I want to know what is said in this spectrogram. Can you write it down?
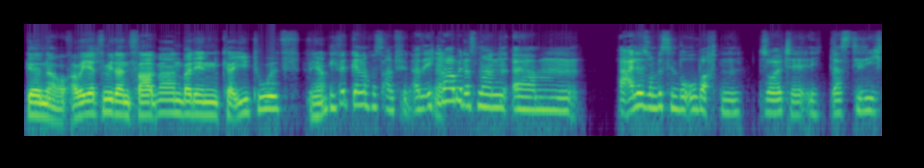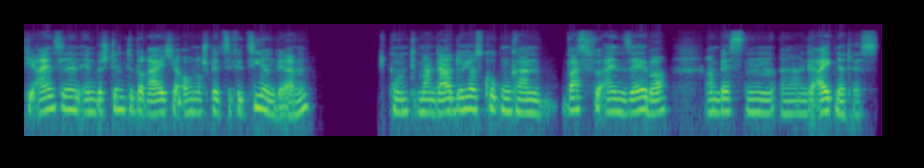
Genau. Aber jetzt wieder ein Fahrwahn bei den KI-Tools. Ja. Ich würde gerne noch was anfügen. Also ich Ja. glaube, dass man ähm, alle so ein bisschen beobachten sollte, dass die sich die Einzelnen in bestimmte Bereiche auch noch spezifizieren werden. Und man da durchaus gucken kann, was für einen selber am besten äh, geeignet ist.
